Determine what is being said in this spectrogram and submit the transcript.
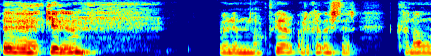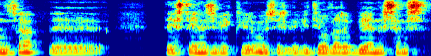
Evet gelelim önemli noktaya. Arkadaşlar kanalınıza e, desteğinizi bekliyorum. Özellikle videoları beğenirseniz,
